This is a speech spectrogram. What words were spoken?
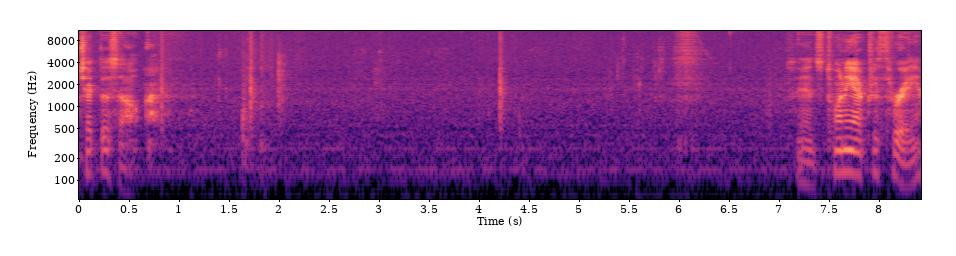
Check this out. See, it's 20 after 3.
